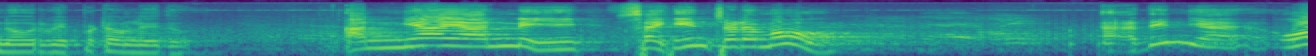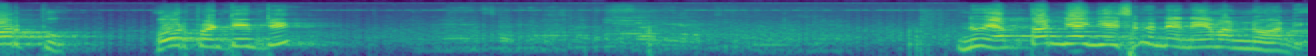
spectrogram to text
నోరు విప్పటం లేదు. అన్యాయాన్ని సహించడము అది న్యా ఓర్పు. ఓర్పు అంటే ఏమిటి? నువ్వు ఎంత అన్యాయం చేసినా నేనేమన్నావు అని.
